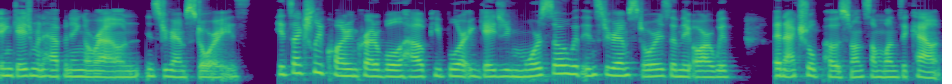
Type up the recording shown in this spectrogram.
engagement happening around Instagram stories. It's actually quite incredible how people are engaging more so with Instagram stories than they are with an actual post on someone's account.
